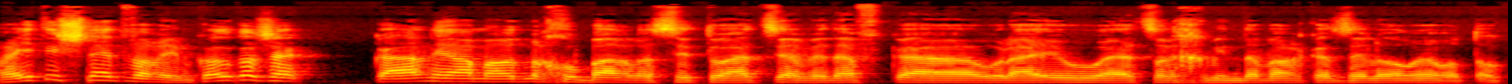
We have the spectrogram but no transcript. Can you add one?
ראיתי שני דברים. קודם כל שהקהל נראה מאוד מחובר לסיטואציה, ודווקא אולי הוא היה צריך מין דבר כזה לעורר אותו,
